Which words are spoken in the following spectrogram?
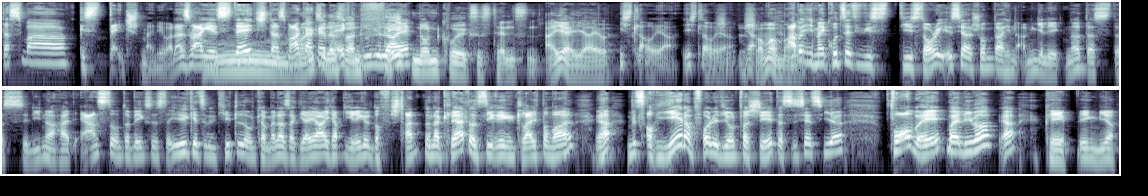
das war gestaged, mein Lieber. Das war gestaged, das war Uh, gar meinst du, keine das echte waren Prügelei. Fake Non-Koexistenzen. Eieiei. Ich glaube ja, ich glaube ja. Sch- schauen wir mal. Aber ich meine, grundsätzlich, die, die Story ist ja schon dahin angelegt, ne? dass, dass Selina halt ernster unterwegs ist. Ihr geht's um den Titel und Carmella sagt, ja, ja, ich habe die Regeln doch verstanden und erklärt uns die Regeln gleich nochmal. Ja, damit es auch jeder Vollidiot versteht. Das ist jetzt hier Four-Way, mein Lieber. Ja, okay, wegen mir.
